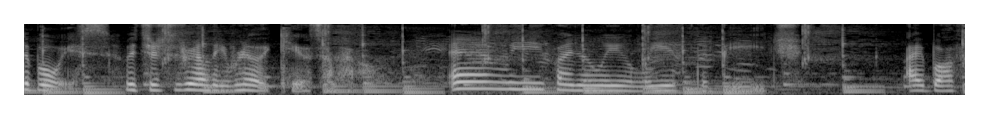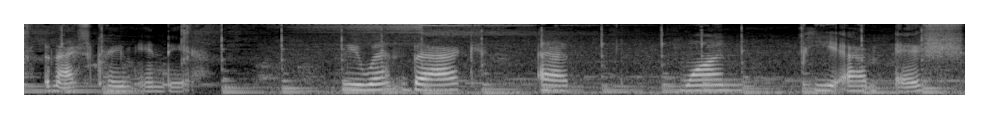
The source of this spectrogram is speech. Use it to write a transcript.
the boys, which is really, really cute somehow. And we finally leave the beach. I bought an ice cream in there. We went back at 1 p.m. ish.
